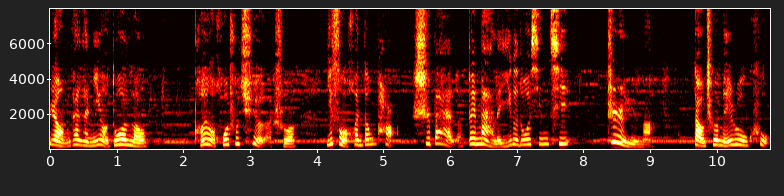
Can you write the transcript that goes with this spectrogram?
让我们看看你有多 low。朋友豁出去了，说一次我换灯泡失败了，被骂了一个多星期，至于吗？倒车没入库，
